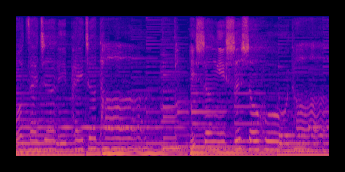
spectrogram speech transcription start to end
我在这里陪着她，一生一世守护她。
